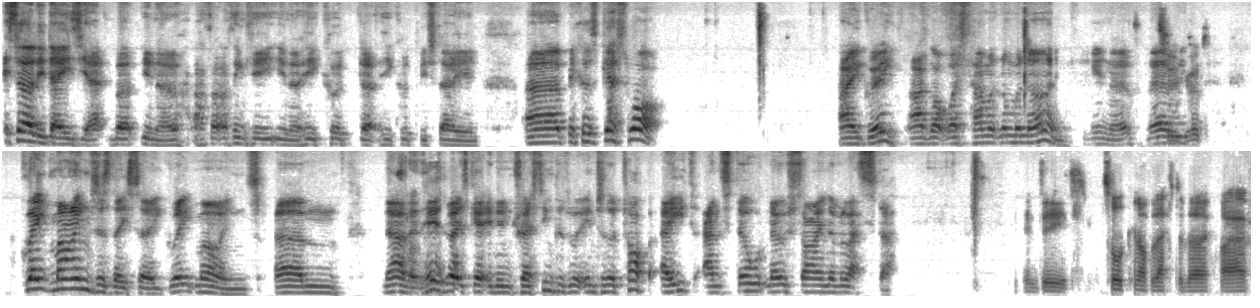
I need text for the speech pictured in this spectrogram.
it's early days yet, but you know, I, th- I think he, you know, he could uh, he could be staying uh, because guess what? I agree. I've got West Ham at number nine. You know, there we good. great minds, as they say, great minds. Um, now then, here's where it's getting interesting because we're into the top eight and still no sign of Leicester. Indeed. Talking of Leicester, though, I have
